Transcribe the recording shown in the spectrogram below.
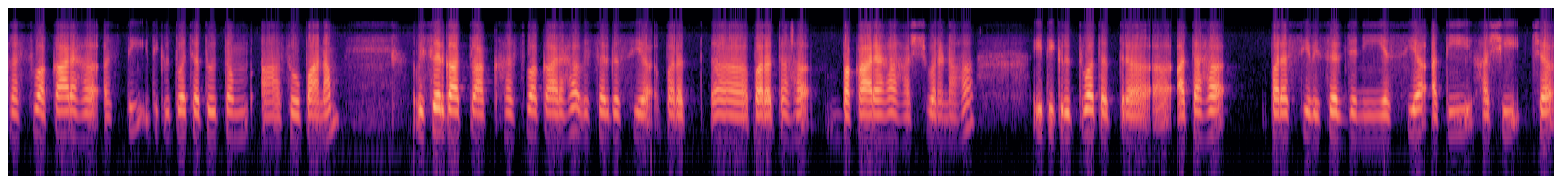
ह्रस्व अकारः अस्ति इति कृत्वा चतुर्थं सोपानं विसर्गात् प्राक् ह्रस्वकारः विसर्गस्य परत् परतः बकारः, हश्वर्णः इति कृत्वा तत्र अतः परस्य विसर्जनीयस्य अति हसि च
